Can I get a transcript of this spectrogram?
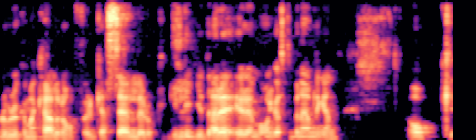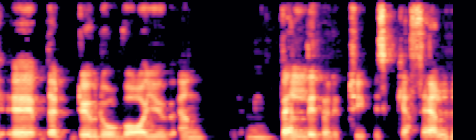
Och då brukar man kalla dem för gaseller och glidare, är den vanligaste benämningen. Och eh, där du då var ju en väldigt, väldigt typisk gasell.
